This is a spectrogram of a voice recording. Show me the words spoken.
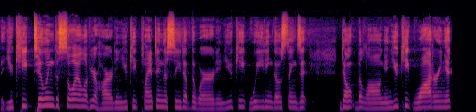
But you keep tilling the soil of your heart and you keep planting the seed of the word and you keep weeding those things that don't belong and you keep watering it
